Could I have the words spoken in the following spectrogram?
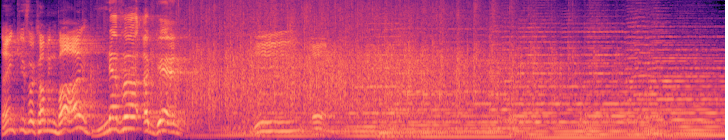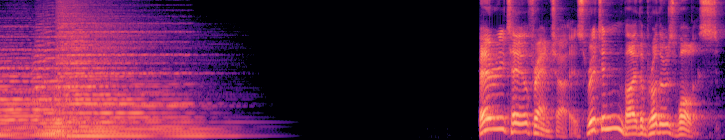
Thank you for coming by. Never again. The end. Fairy Tale Franchise, written by the Brothers Wallace.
